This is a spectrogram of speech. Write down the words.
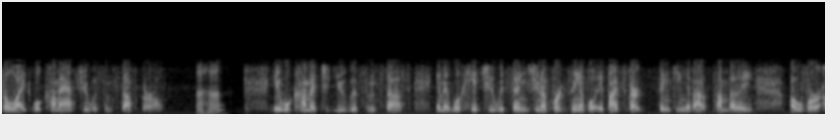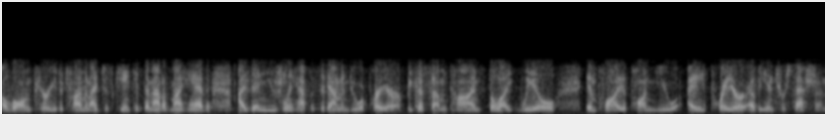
the light will come at you with some stuff, girl. Uh-huh. It will come at you with some stuff, and it will hit you with things. You know, for example, if I start thinking about somebody over a long period of time and I just can't get them out of my head, I then usually have to sit down and do a prayer because sometimes the light will imply upon you a prayer of intercession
